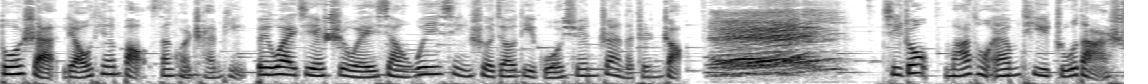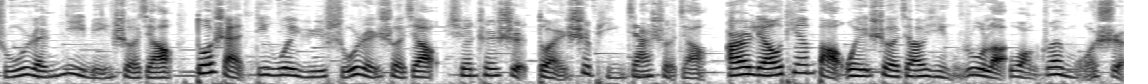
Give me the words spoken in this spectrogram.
多闪、聊天宝三款产品被外界视为向微信社交帝国宣战的征兆。其中，马桶 MT 主打熟人匿名社交，多闪定位于熟人社交，宣称是短视频加社交。而聊天宝为社交引入了网赚模式，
